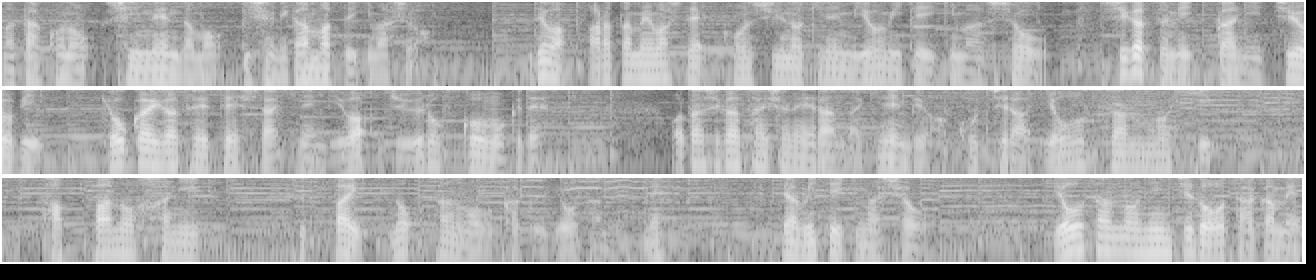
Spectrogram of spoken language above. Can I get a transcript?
またこの新年度も一緒に頑張っていきましょう。では改めまして今週の記念日を見ていきましょう。4月3日日曜日協会が制定した記念日は16項目です。私が最初に選んだ記念日はこちら養蚕の日。葉っぱの葉に酸っぱいの酸を書く養蚕ですね。では見ていきましょう。養蚕の認知度を高め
